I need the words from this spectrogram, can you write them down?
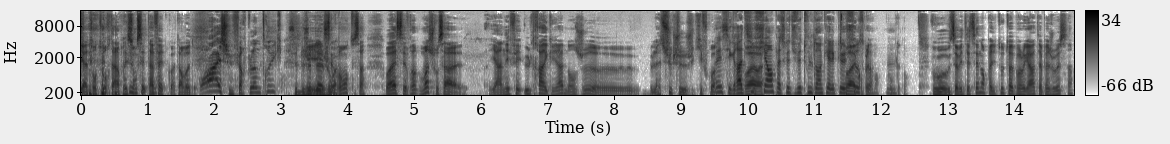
et à ton tour t'as l'impression que c'est ta fête quoi t'es en mode ouais je vais faire plein de trucs C'est le jeu de la C'est joie. vraiment tout ça. Ouais, c'est vraiment. Moi, je trouve ça. Il y a un effet ultra agréable dans ce jeu euh, là-dessus que je, je kiffe quoi. Ouais, c'est gratifiant parce que tu fais tout le temps quelque Ouais, chose. complètement, Quoi. Mm. complètement. Vous, vous avez testé? Non pas du tout toi Paul Gara t'as pas joué ça?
